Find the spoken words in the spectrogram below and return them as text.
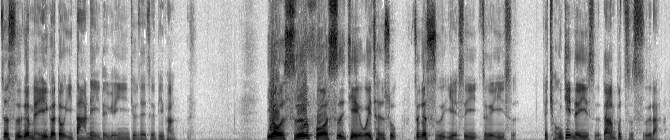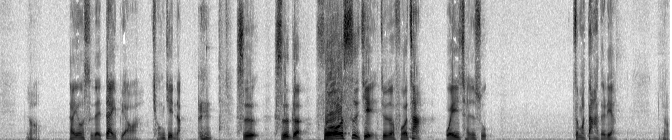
这十个每一个都一大类的原因就在这地方。有十佛世界为成数。这个十也是一这个意思，就穷尽的意思。当然不止十了，啊、哦，他用十来代表啊，穷尽了。十十个佛世界就是佛刹为成数，这么大的量。啊、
